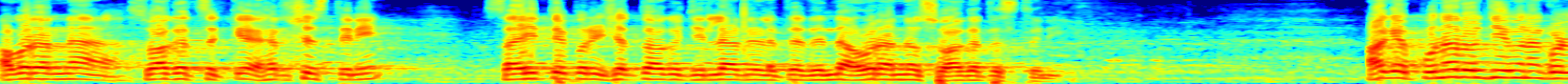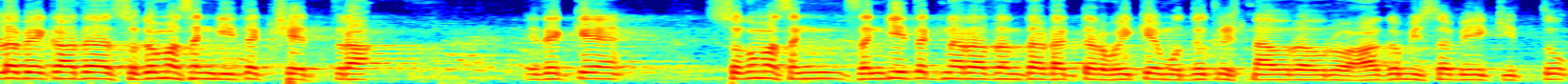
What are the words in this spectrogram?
ಅವರನ್ನು ಸ್ವಾಗತಿಸಕ್ಕೆ ಹರ್ಷಿಸ್ತೀನಿ. ಸಾಹಿತ್ಯ ಪರಿಷತ್ತು ಹಾಗೂ ಜಿಲ್ಲಾಡಳಿತದಿಂದ ಅವರನ್ನು ಸ್ವಾಗತಿಸ್ತೀನಿ. ಹಾಗೆ ಪುನರುಜ್ಜೀವನಗೊಳ್ಳಬೇಕಾದ ಸುಗಮ ಸಂಗೀತ ಕ್ಷೇತ್ರ. ಇದಕ್ಕೆ ಸುಗಮ ಸಂಗ್, ಸಂಗೀತಜ್ಞರಾದಂಥ ಡಾಕ್ಟರ್ ವೈ ಕೆ ಮುದ್ದುಕೃಷ್ಣ ಅವರವರು ಆಗಮಿಸಬೇಕಿತ್ತು.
